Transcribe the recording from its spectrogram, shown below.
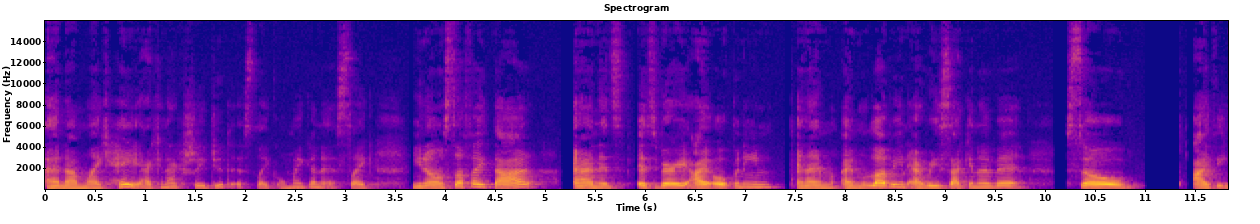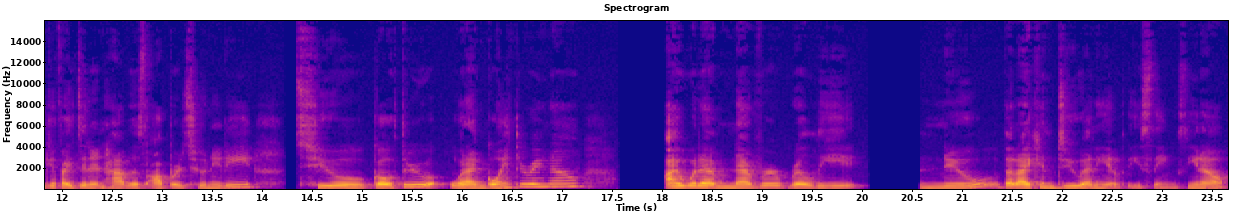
and I'm like, hey, I can actually do this. Like, oh my goodness. Like, you know, stuff like that. And it's it's very eye-opening and I'm I'm loving every second of it. So I think if I didn't have this opportunity to go through what I'm going through right now, I would have never really knew that I can do any of these things, you know?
